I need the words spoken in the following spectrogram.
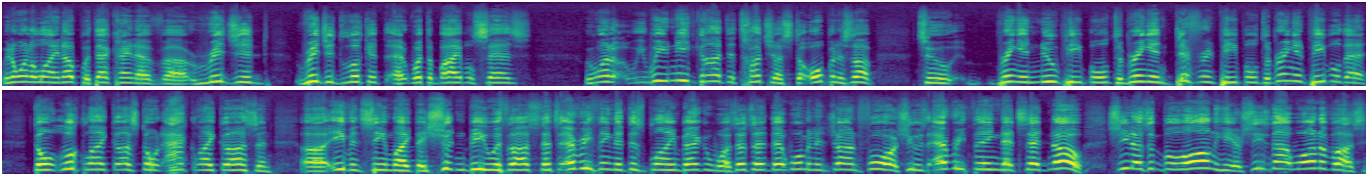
We don't want to line up with that kind of uh, rigid, rigid look at, at what the Bible says. We want to, we, we need God to touch us, to open us up, to bring in new people, to bring in different people, to bring in people that don't look like us, don't act like us, and uh, even seem like they shouldn't be with us. That's everything that this blind beggar was. That's a, that woman in John 4. She was everything that said, no, she doesn't belong here. She's not one of us.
